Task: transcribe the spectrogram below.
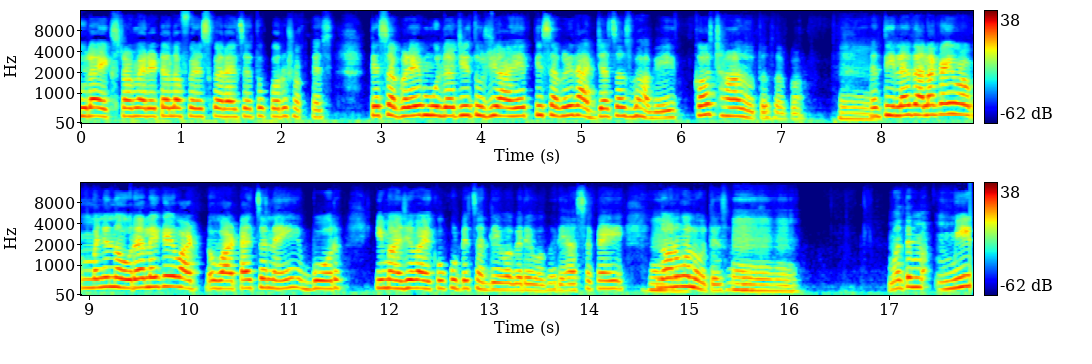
तुला एक्स्ट्रा मॅरिटल अफेअर्स करायचं तू करू शकतेस. ते सगळे मुलं जी तुझी आहेत ती सगळी राज्याचाच भाग आहे. इतकं छान होतं सगळं. तर तिला त्याला काही म्हणजे नवऱ्यालाही काही वाट वाटायचं नाही. बोर की माझी बायको कुठे चालली वगैरे वगैरे. असं काही नॉर्मल होते. मग ते म-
